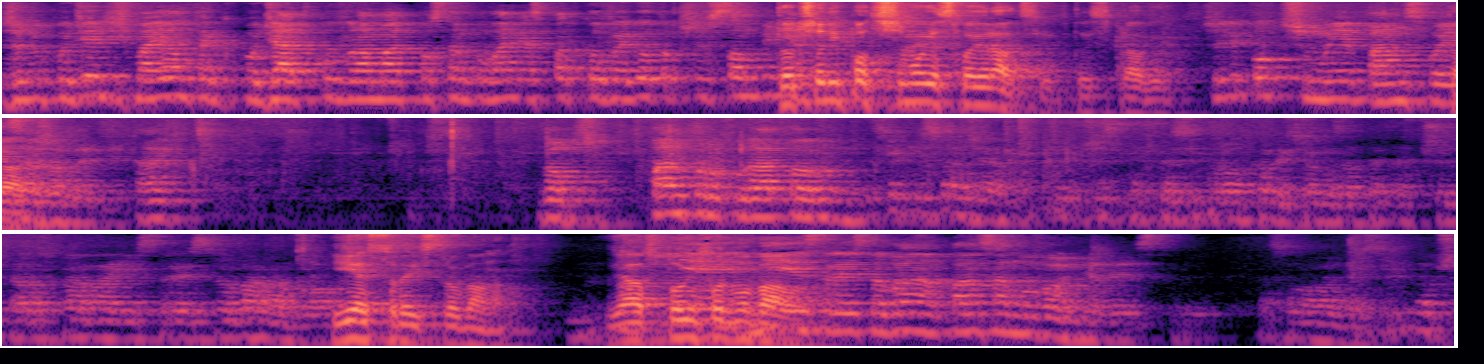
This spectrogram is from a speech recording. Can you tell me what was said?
żeby podzielić majątek po dziadku w ramach postępowania spadkowego, to przecież sąd To nie- czyli podtrzymuje swoje racje w tej sprawie. Czyli podtrzymuje pan swoje Tak. zażalenie, tak? Dobrze. Pan prokurator Wysoki sądzie, przede wszystkim w kwestii porządkowej chciałbym zapytać, czy ta rozprawa jest rejestrowana, bo Jest rejestrowana. Ja Znaczy, Nie, poinformowałem. nie jest rejestrowana, pan samowolnie rejestruje. Zastosowanie jest. Dobrze.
